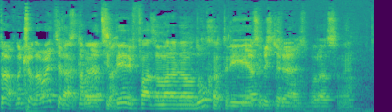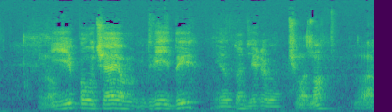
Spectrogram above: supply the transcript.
Так, ну что, давайте Так, э, расставляться. теперь фаза морального духа, три Я три теряю. сбрасываем. Ну, И получаем две еды и одно дерево. Почему одно? Два.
